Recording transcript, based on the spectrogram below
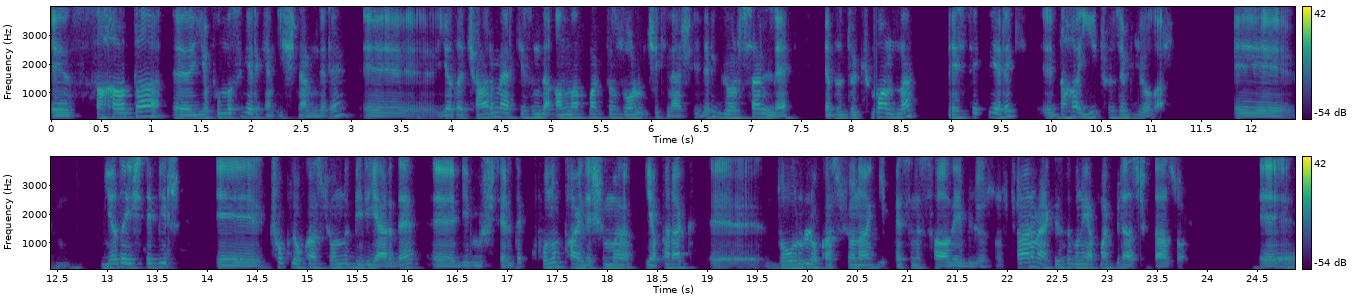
e, sahada e, yapılması gereken işlemleri e, ya da çağrı merkezinde anlatmakta zorluk çekilen şeyleri görselle ya da dokümanla destekleyerek e, daha iyi çözebiliyorlar. E, ya da işte bir e, çok lokasyonlu bir yerde e, bir müşteride konum paylaşımı yaparak e, doğru lokasyona gitmesini sağlayabiliyorsunuz. Çağrı merkezinde bunu yapmak birazcık daha zor. E,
